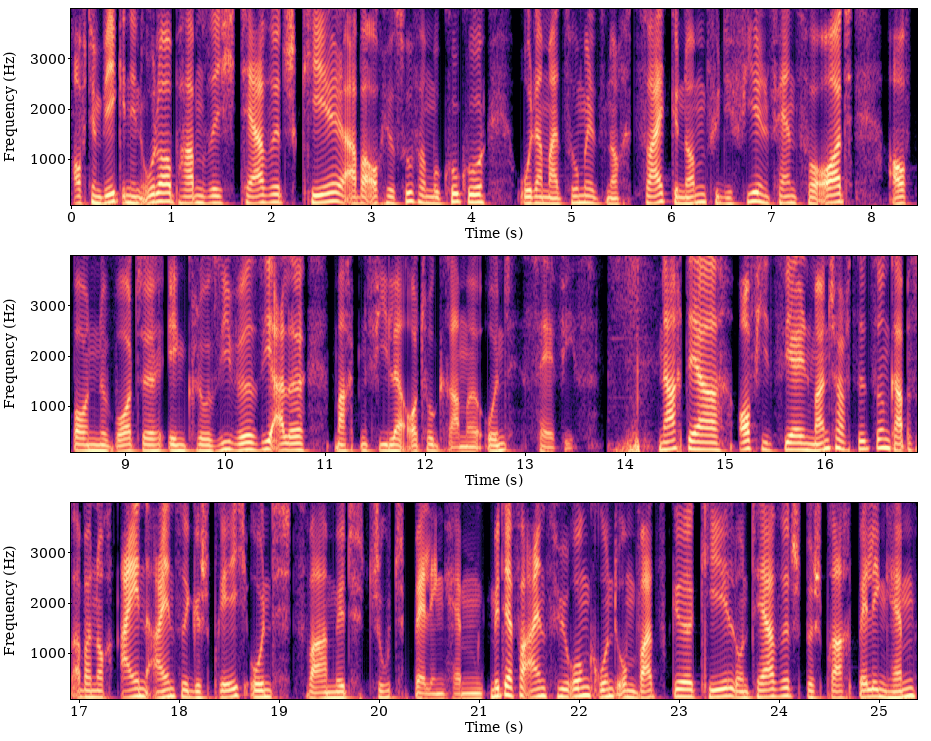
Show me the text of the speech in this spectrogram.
Auf dem Weg in den Urlaub haben sich Terzic, Kehl, aber auch Yusufa Mukoko oder Mats Hummels noch Zeit genommen für die vielen Fans vor Ort. Aufbauende Worte inklusive. Sie alle machten viele Autogramme und Selfies. Nach der offiziellen Mannschaftssitzung gab es aber noch ein Einzelgespräch und zwar mit Jude Bellingham. Mit der Vereinsführung rund um Watzke, Kehl und Terzic besprach Bellingham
